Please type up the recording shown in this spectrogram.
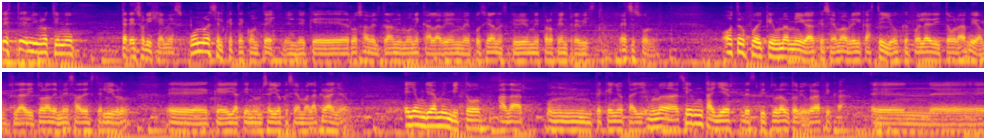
Este libro tiene tres orígenes. Uno es el que te conté, el de que Rosa Beltrán y Mónica Lavien me pusieran a escribir mi propia entrevista. Ese es uno. Otro fue que una amiga que se llama Abril Castillo, que fue la editora, digamos, la editora de mesa de este libro, eh, que ella tiene un sello que se llama La Craña, ella un día me invitó a dar un pequeño taller, una, sí, era un taller de escritura autobiográfica en eh,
